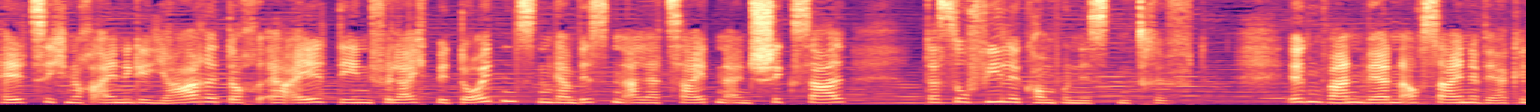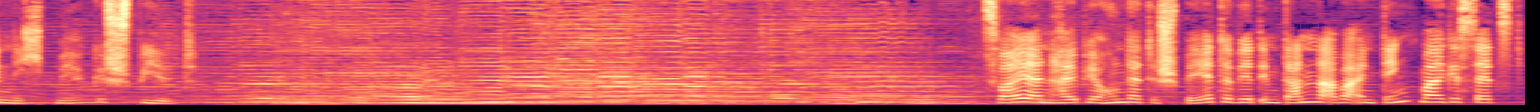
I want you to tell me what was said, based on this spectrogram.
hält sich noch einige Jahre, doch ereilt den vielleicht bedeutendsten Gambisten aller Zeiten ein Schicksal, das so viele Komponisten trifft. Irgendwann werden auch seine Werke nicht mehr gespielt. Zweieinhalb Jahrhunderte später wird ihm dann aber ein Denkmal gesetzt,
